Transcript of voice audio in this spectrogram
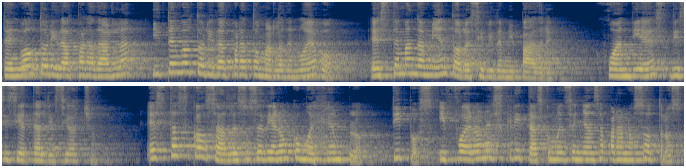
Tengo autoridad para darla y tengo autoridad para tomarla de nuevo. Este mandamiento recibí de mi Padre. Juan 10, 17 al 18. Estas cosas le sucedieron como ejemplo, tipos, y fueron escritas como enseñanza para nosotros,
